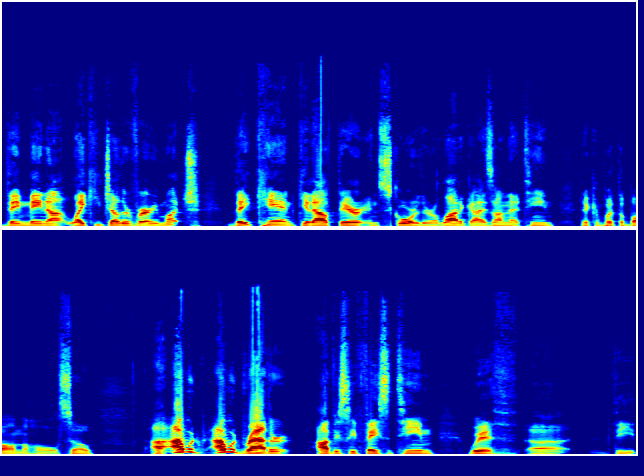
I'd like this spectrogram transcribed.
they may not like each other very much, they can get out there and score. There are a lot of guys on that team that can put the ball in the hole. So uh, I would I would rather obviously face a team with uh, the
